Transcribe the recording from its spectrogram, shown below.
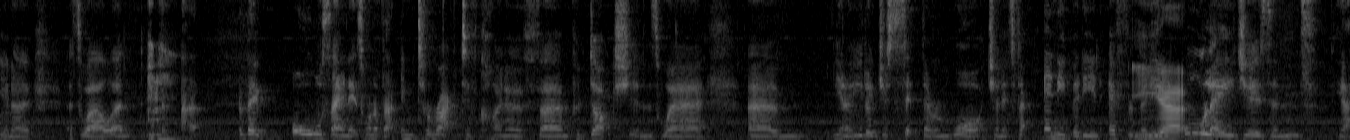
you know, as well. And uh, they all saying it's one of that interactive kind of um, productions where, um, you know, you don't just sit there and watch, and it's for anybody and everybody, Yeah. all ages, and yeah.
